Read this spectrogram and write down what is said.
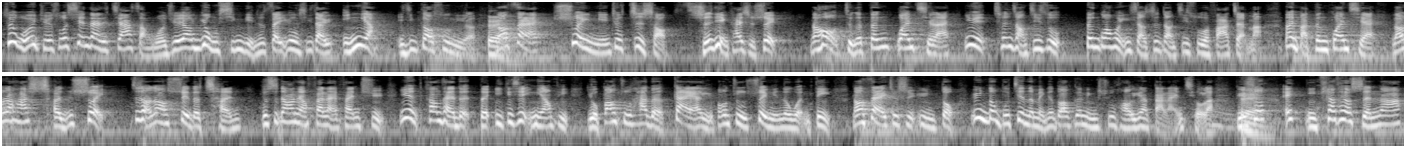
所以我会觉得说，现在的家长，我觉得要用心点，就在用心在于营养，已经告诉你了，然后再来睡眠，就至少十点开始睡，然后整个灯关起来，因为生长激素，灯光会影响生长激素的发展嘛，那你把灯关起来，然后让他沉睡。至少让他睡得沉，不是让他那样翻来翻去。因为刚才的的一些营养品有帮助他的钙啊，有帮助睡眠的稳定。然后再来就是运动，运动不见得每个人都要跟林书豪一样打篮球啦。比如说，哎，你跳跳绳啊，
